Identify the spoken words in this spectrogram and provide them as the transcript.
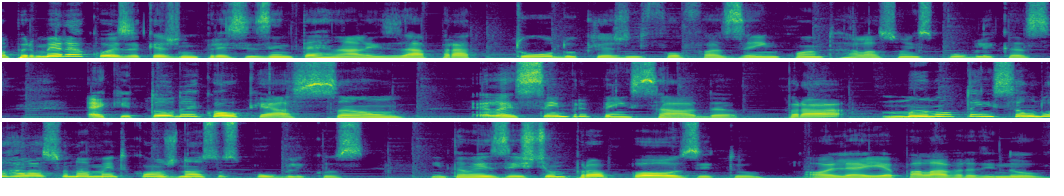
A primeira coisa que a gente precisa internalizar para tudo que a gente for fazer enquanto relações públicas é que toda e qualquer ação ela é sempre pensada para manutenção do relacionamento com os nossos públicos. Então existe um propósito. Olha aí a palavra de novo.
